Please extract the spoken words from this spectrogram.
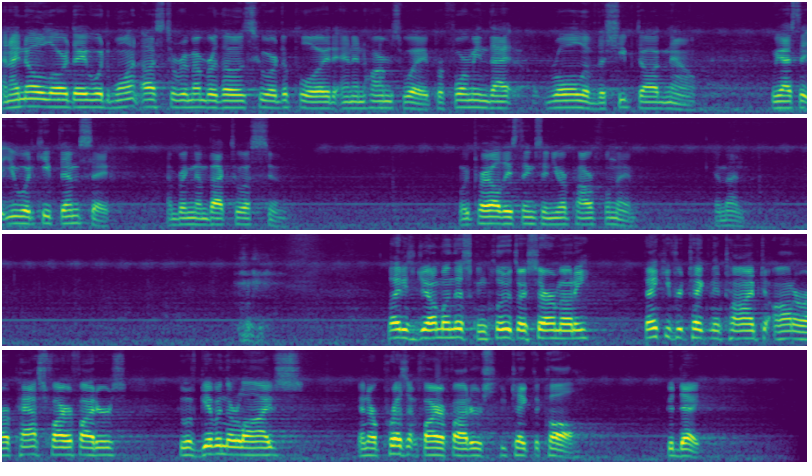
And I know, Lord, they would want us to remember those who are deployed and in harm's way, performing that role of the sheepdog now. We ask that you would keep them safe and bring them back to us soon. We pray all these things in your powerful name. Amen. Ladies and gentlemen, this concludes our ceremony. Thank you for taking the time to honor our past firefighters who have given their lives and our present firefighters who take the call. Good day.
